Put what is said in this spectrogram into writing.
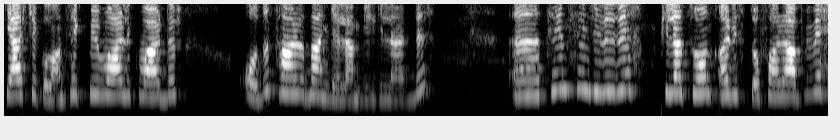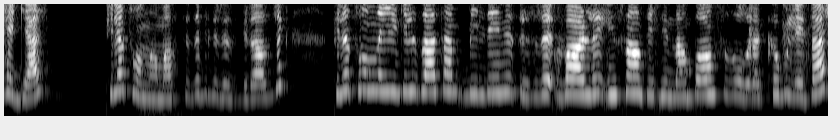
Gerçek olan tek bir varlık vardır. O da Tanrı'dan gelen bilgilerdir. E, temsilcileri Platon, Aristo, Farabi ve Hegel. Platon'dan bahsedebiliriz birazcık. Platon'la ilgili zaten bildiğiniz üzere varlığı insan zihninden bağımsız olarak kabul eder.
